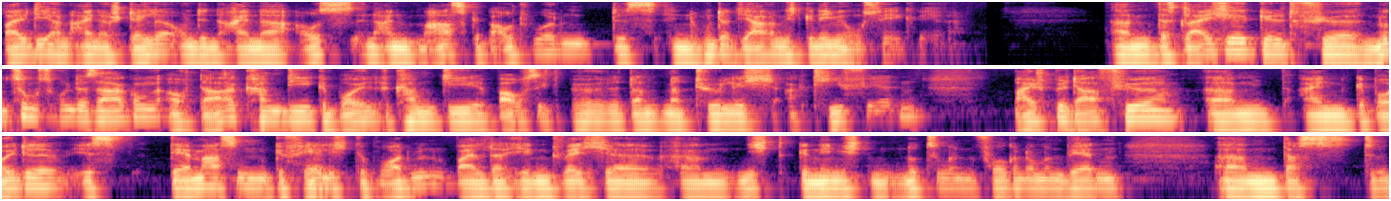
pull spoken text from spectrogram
weil die an einer Stelle und in einer Aus, in einem Maß gebaut wurden, das in 100 Jahren nicht genehmigungsfähig wäre. Ähm, das gleiche gilt für Nutzungsuntersagung. Auch da kann die Gebäude, kann die Bauaufsichtsbehörde dann natürlich aktiv werden. Beispiel dafür, ähm, ein Gebäude ist dermaßen gefährlich geworden, weil da irgendwelche ähm, nicht genehmigten Nutzungen vorgenommen werden, ähm, dass zum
